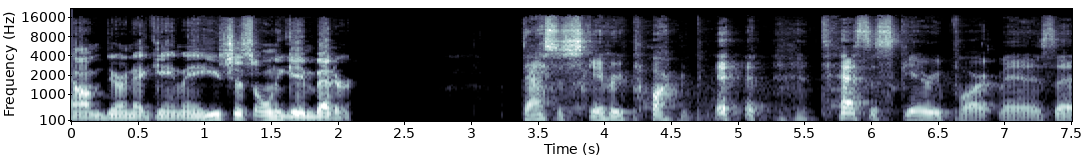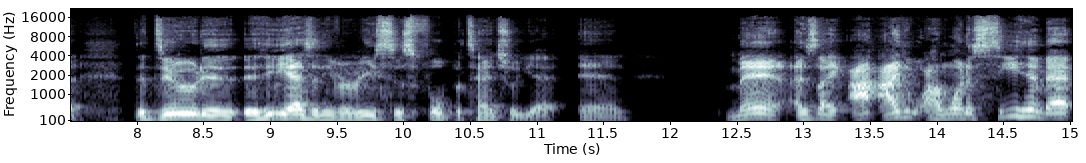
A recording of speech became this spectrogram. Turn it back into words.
um, during that game, and he's just only getting better. That's the scary part, man. That's the scary part, man. Is that the dude is he hasn't even reached his full potential yet, and man, it's like I I, I want to see him at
